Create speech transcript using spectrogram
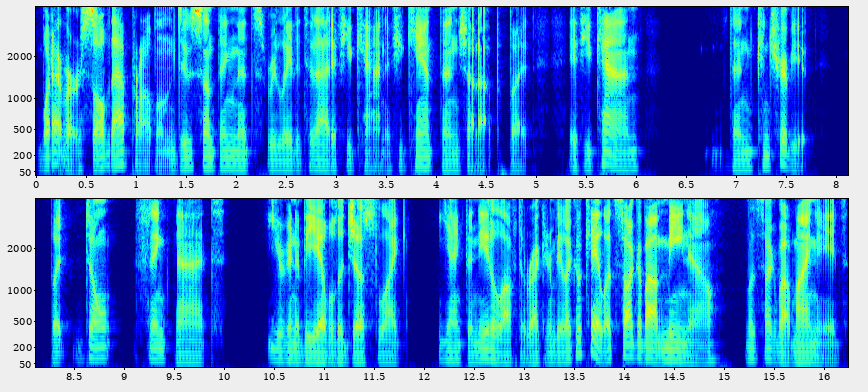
whatever, solve that problem. Do something that's related to that if you can. If you can't, then shut up. But if you can, then contribute. But don't think that you're going to be able to just like yank the needle off the record and be like, okay, let's talk about me now. Let's talk about my needs.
